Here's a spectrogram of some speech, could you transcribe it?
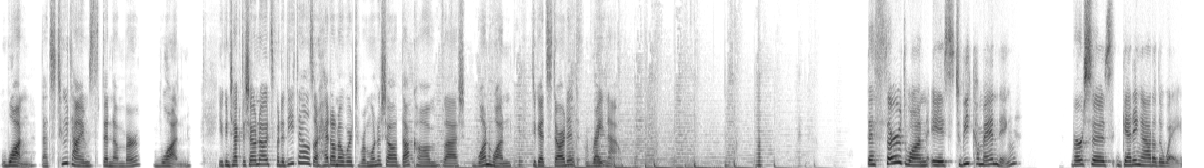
one. That's two times the number one. You can check the show notes for the details or head on over to ramonashaw.com slash one one to get started right now. The third one is to be commanding versus getting out of the way.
